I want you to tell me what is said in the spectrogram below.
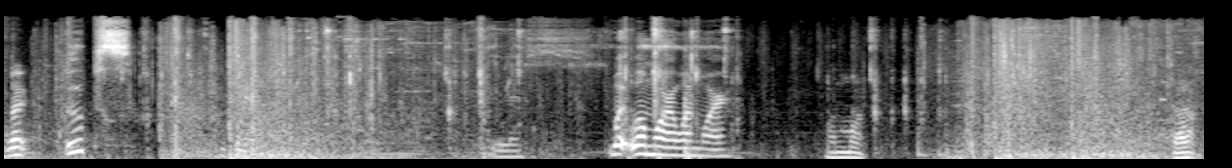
what? Oops. Yes. Wait, one more, one more. One more. Got him.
